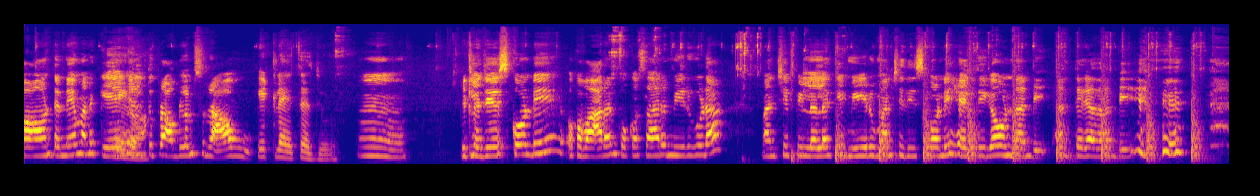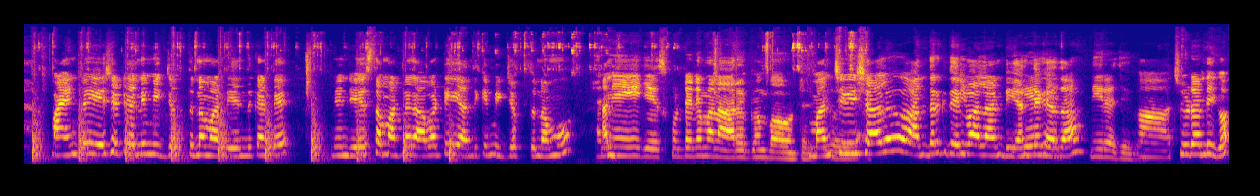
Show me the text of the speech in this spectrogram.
బాగుంటేనే మనకి ఏ హెల్త్ ప్రాబ్లమ్స్ రావు. ఇట్లా అవుతుంది చూడు. ఇట్లా చేసుకోండి. ఒక వారానికి ఒకసారి మీరు కూడా మంచి పిల్లలకి మీరు మంచి తీసుకోండి. హెల్తీగా ఉండండి. అంతే కదండి. మా ఇంట్లో చేసేటివన్నీ మీకు చెప్తున్నామండి. ఎందుకంటే మేము చేస్తాం అట్లా కాబట్టి అందుకే మీకు చెప్తున్నాము. అన్నీ చేసుకుంటేనే మన ఆరోగ్యం బాగుంటుంది. మంచి విషయాలు అందరికి తెలియాలండి. అంతే కదా. నీరజ్ చూడండి ఇగో.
